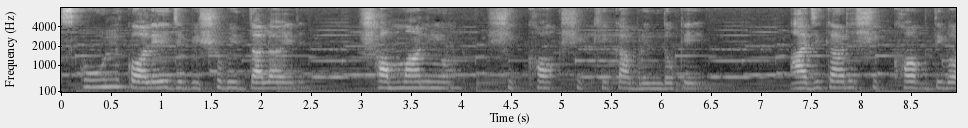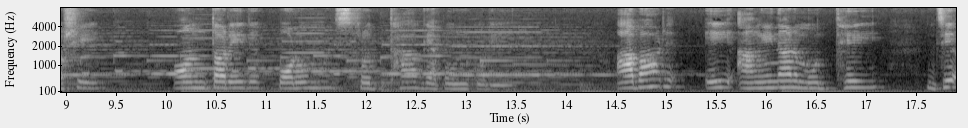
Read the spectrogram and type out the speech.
স্কুল, কলেজ, বিশ্ববিদ্যালয়ের সম্মানীয় শিক্ষক, শিক্ষিকা বৃন্দকে আজকার শিক্ষক দিবসে অন্তরের পরম শ্রদ্ধা জ্ঞাপন করি। আবার এই আঙিনার মধ্যেই যে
